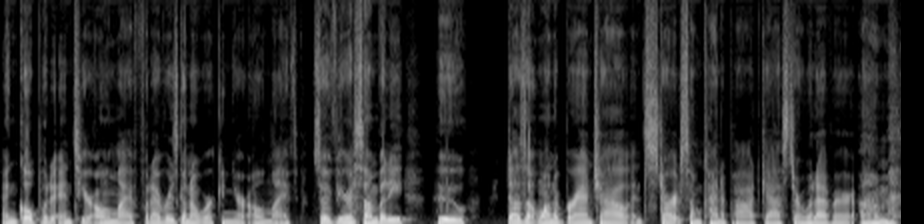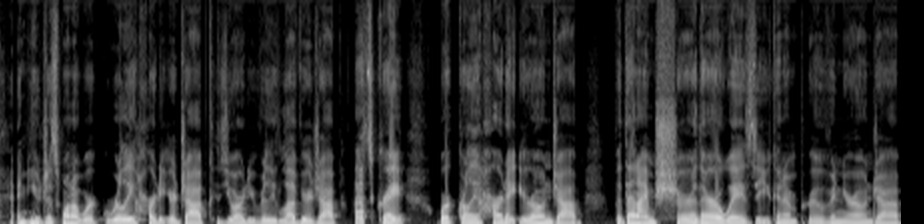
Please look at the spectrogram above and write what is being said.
and go put it into your own life, whatever is going to work in your own life. So if you're somebody who doesn't want to branch out and start some kind of podcast or whatever, um, and you just want to work really hard at your job because you already really love your job, that's great work really hard at your own job. But then I'm sure there are ways that you can improve in your own job.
